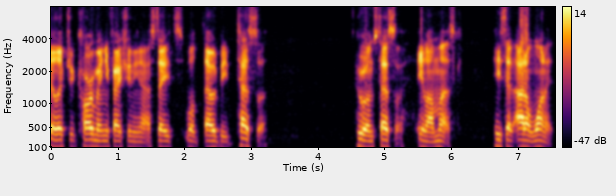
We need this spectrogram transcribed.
electric car manufacturer in the United States? Well, that would be Tesla. Who owns Tesla? Elon Musk. He said, "I don't want it."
